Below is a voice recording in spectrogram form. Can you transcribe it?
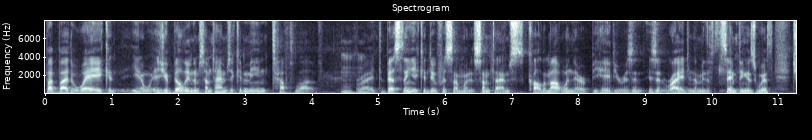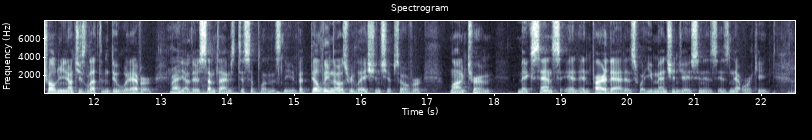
but by the way, can you know, as you're building them, sometimes it can mean tough love. Mm-hmm. right? The best thing you can do for someone is sometimes call them out when their behavior isn't isn't right. And I mean, the same thing is with children. You don't just let them do whatever. Right. You know, there's sometimes discipline that's needed. But building those relationships over long term makes sense. And, and, part of that is what you mentioned, Jason, is, is networking. Yeah.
